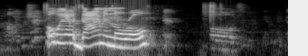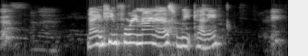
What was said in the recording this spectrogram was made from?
Now help me push it. Oh, we got a dime in the roll. Hold this, then 1949S wheat penny. ready?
